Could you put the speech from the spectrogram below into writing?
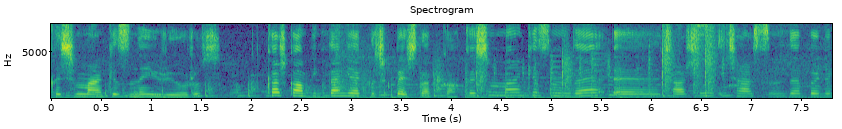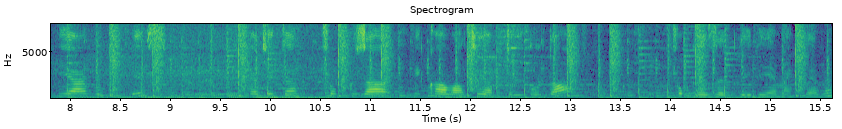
Kaşın merkezine yürüyoruz. Kaş kampingden yaklaşık 5 dakika. Kaşın merkezinde e, çarşının içerisinde böyle bir yer bulduk biz. Gerçekten çok güzel bir kahvaltı yaptık burada. Çok lezzetliydi yemekleri.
